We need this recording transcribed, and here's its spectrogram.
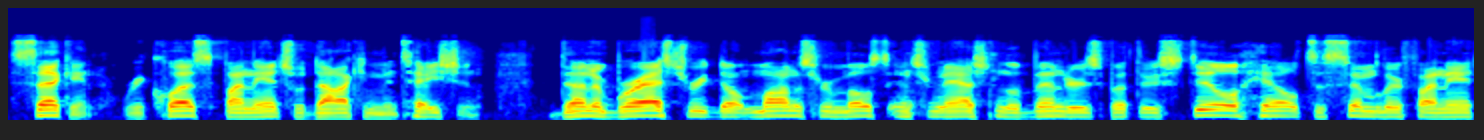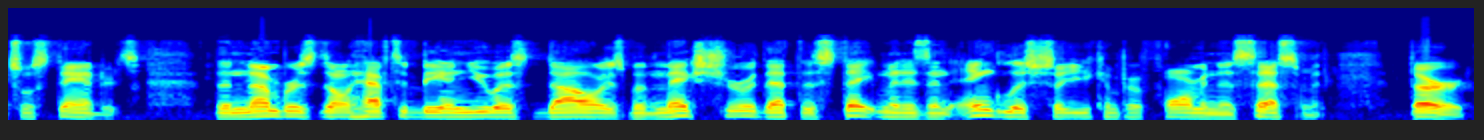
Second, request financial documentation. Dun & Bradstreet don't monitor most international vendors, but they're still held to similar financial standards. The numbers don't have to be in US dollars, but make sure that the statement is in English so you can perform an assessment. Third,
